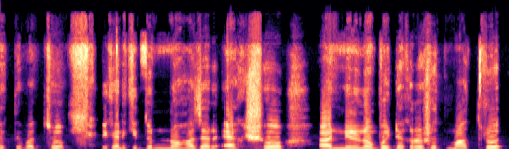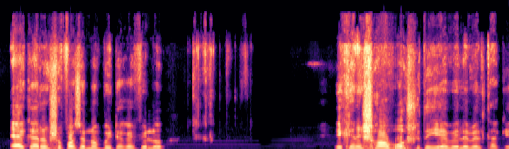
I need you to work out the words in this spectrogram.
দেখতে পাচ্ছ। এখানে কিন্তু ন হাজার একশো নিরানব্বই টাকার ওষুধ মাত্র এগারোশো পঁচানব্বই টাকায় পেল। এখানে সব ওষুধেই অ্যাভেলেবেল থাকে।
